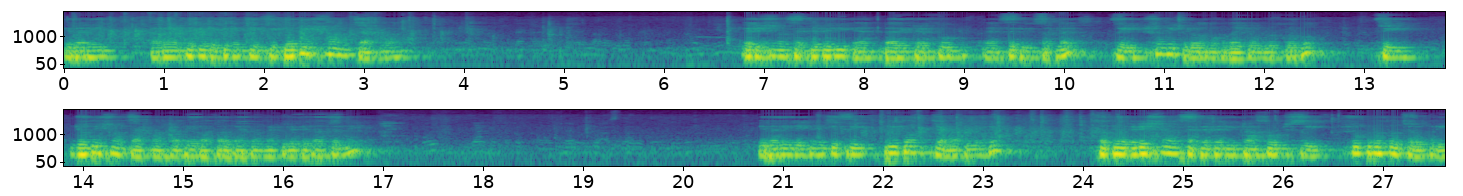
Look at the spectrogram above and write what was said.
এবারে আমি আপনাকে দেখে নিচ্ছি Shri Jyotishman Chakma additional secretary and director food and civil supply Shri Sumit রোল মহোদয়কে অনুরোধ করব শ্রী জ্যোতিষ্মান চাকমার সাথে অকারক অ্যাপয়েন্টমেন্ট তুলে দেওয়ার জন্য এবারে লিখে নিচ্ছি শ্রী প্রীতম জমাতিকে সদ্য additional secretary transport Shri Subrata Chowdhury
